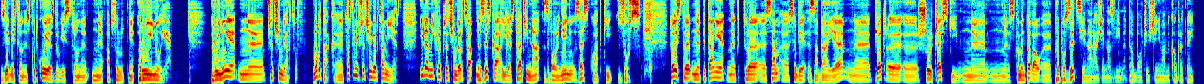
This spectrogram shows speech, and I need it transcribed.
z jednej strony skutkuje, z drugiej strony mm, absolutnie rujnuje. Rujnuje mm, przedsiębiorców. No bo tak, e, co z tymi przedsiębiorcami jest? Ile mikroprzedsiębiorca zyska, a ile straci na zwolnieniu ze składki ZUS? To jest e, pytanie, e, które sam sobie zadaję. Piotr Szulczewski skomentował propozycję na razie, nazwijmy to, bo oczywiście nie mamy konkretnej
